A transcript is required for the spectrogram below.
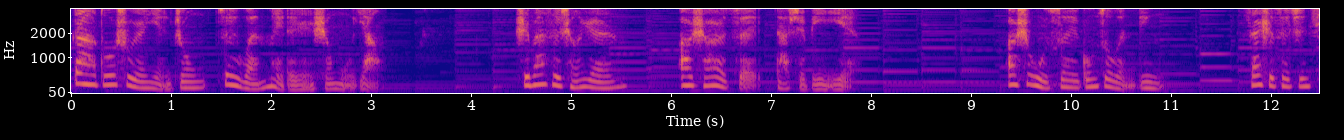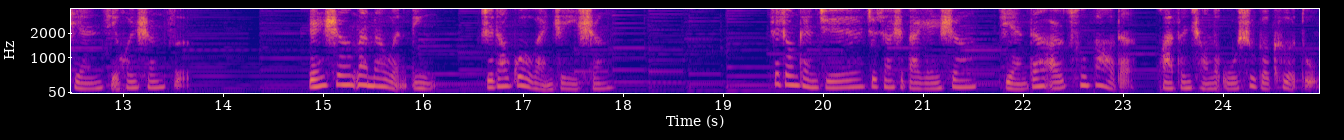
大多数人眼中最完美的人生模样：十八岁成人，二十二岁大学毕业。二十五岁工作稳定，三十岁之前结婚生子，人生慢慢稳定，直到过完这一生。这种感觉就像是把人生简单而粗暴地划分成了无数个刻度，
